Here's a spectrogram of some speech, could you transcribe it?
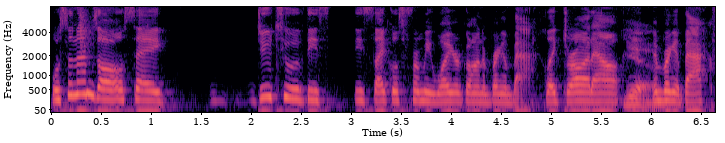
Well, sometimes I'll say, do two of these these cycles for me while you're gone and bring them back. Like draw it out Yeah. and bring it back f-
